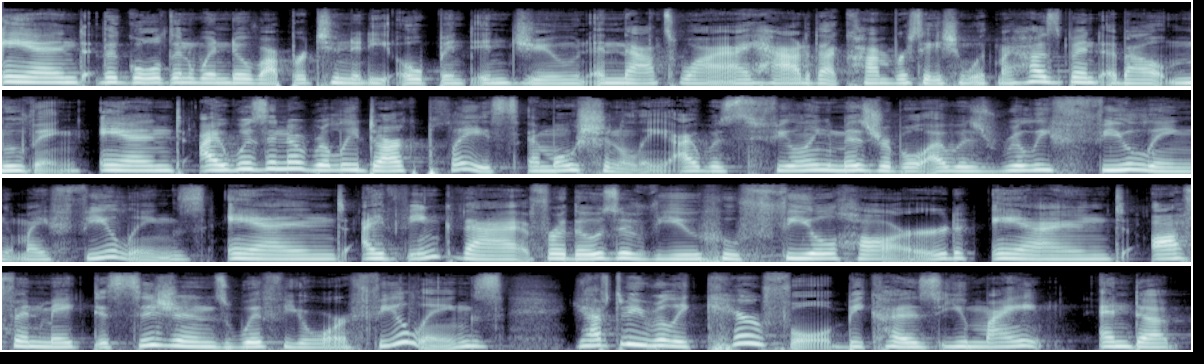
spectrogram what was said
And the golden window of opportunity opened in June. And that's why I had that conversation with my husband about moving. And I was in a really dark place emotionally. I was feeling miserable. I was really feeling my feelings. And I think that for those of you who feel hard and often make decisions with your feelings, you have to be really careful because you might end up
